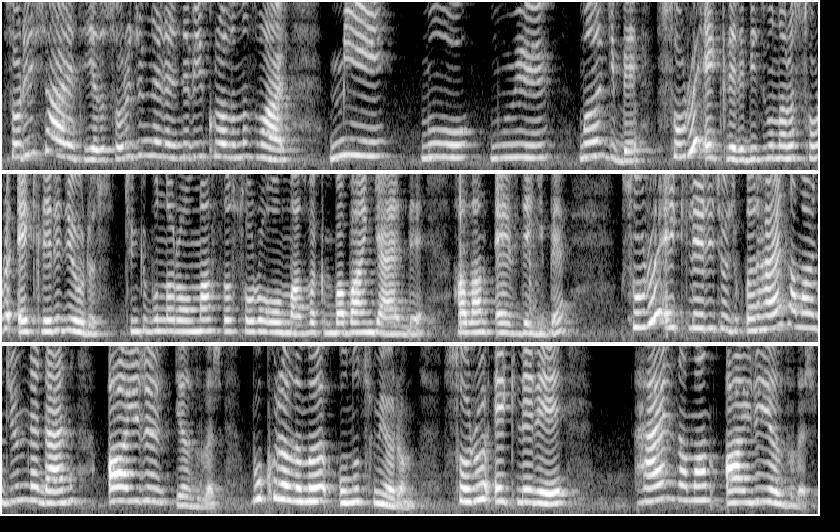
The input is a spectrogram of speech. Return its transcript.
soru işareti ya da soru cümlelerinde bir kuralımız var. Mi, mu, mü, mı gibi soru ekleri biz bunlara soru ekleri diyoruz. Çünkü bunlar olmazsa soru olmaz. Bakın baban geldi, halan evde gibi. Soru ekleri çocuklar her zaman cümleden ayrı yazılır. Bu kuralımı unutmuyorum. Soru ekleri her zaman ayrı yazılır.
